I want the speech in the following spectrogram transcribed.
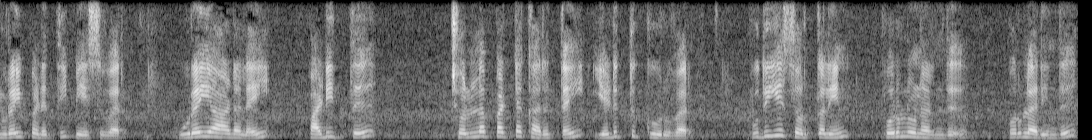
முறைப்படுத்தி பேசுவர். உரையாடலை படித்து சொல்லப்பட்ட கருத்தை எடுத்துக் கூறுவர். புதிய சொற்களின் பொருளுணர்ந்து பொருளறிந்து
